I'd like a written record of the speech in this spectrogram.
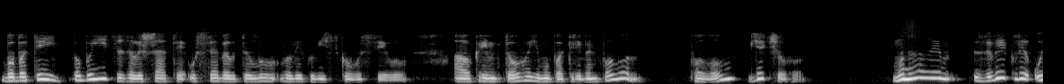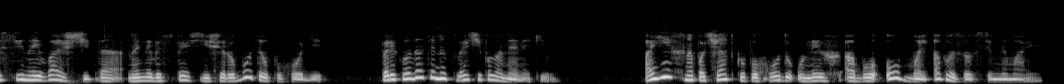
бо Батий побоїться залишати у себе в тилу велику військову силу, а окрім того, йому потрібен полон. Полон для чого? Мунгали звикли усі найважчі та найнебезпечніші роботи в поході перекладати на плечі полонеників, а їх на початку походу у них або обмаль, або зовсім немає.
